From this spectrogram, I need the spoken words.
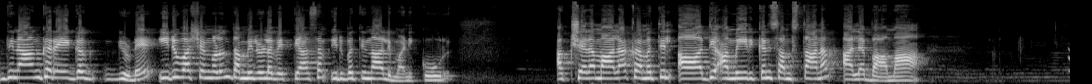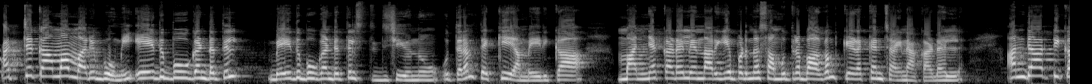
ദിനാങ്കരേഖയുടെ ഇരുവശങ്ങളും തമ്മിലുള്ള വ്യത്യാസം ഇരുപത്തിനാല് മണിക്കൂർ. അക്ഷരമാല ക്രമത്തിൽ ആദ്യ അമേരിക്കൻ സംസ്ഥാനം അലബാമ. അറ്റക്കാമ മരുഭൂമി ഏത് ഭൂഖണ്ഡത്തിൽ ഏത് ഭൂഖണ്ഡത്തിൽ സ്ഥിതി ചെയ്യുന്നു? ഉത്തരം തെക്കേ അമേരിക്ക. മഞ്ഞക്കടൽ എന്നറിയപ്പെടുന്ന സമുദ്രഭാഗം കിഴക്കൻ ചൈന കടൽ അന്റാർട്ടിക്ക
